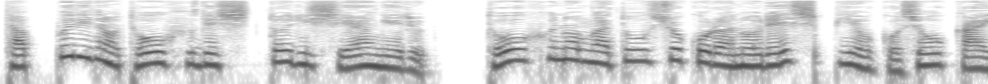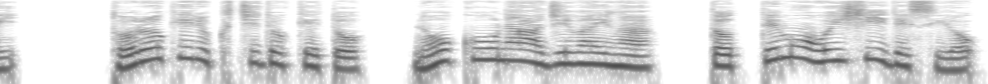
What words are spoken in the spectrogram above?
たっぷりの豆腐でしっとり仕上げる、豆腐のガトーショコラのレシピをご紹介。とろける口どけと濃厚な味わいが、とっても美味しいですよ。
